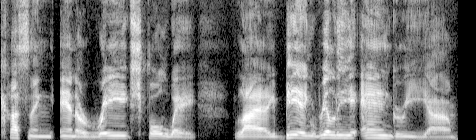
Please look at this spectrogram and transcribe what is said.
cussing in a rageful way, like being really angry, um,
